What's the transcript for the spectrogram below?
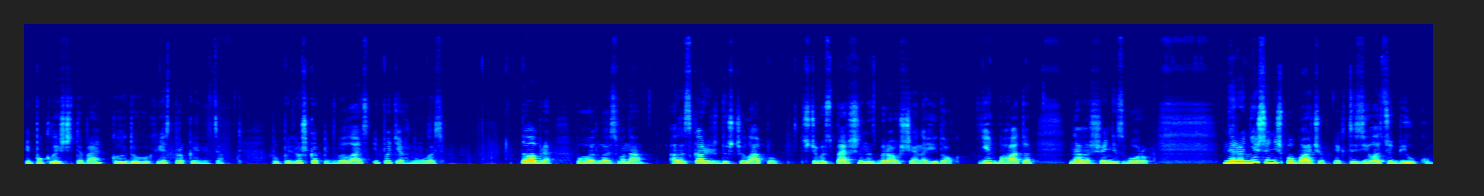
і покличе тебе, коли довгохвіст прокинеться. Попелюшка підвелась і потягнулась. Добре, погодилась вона, але скажеш дощолапу, щоби спершу не збирав ще нагідок. Їх багато на вершині звору. Не раніше, ніж побачу, як ти з'їла цю білку.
